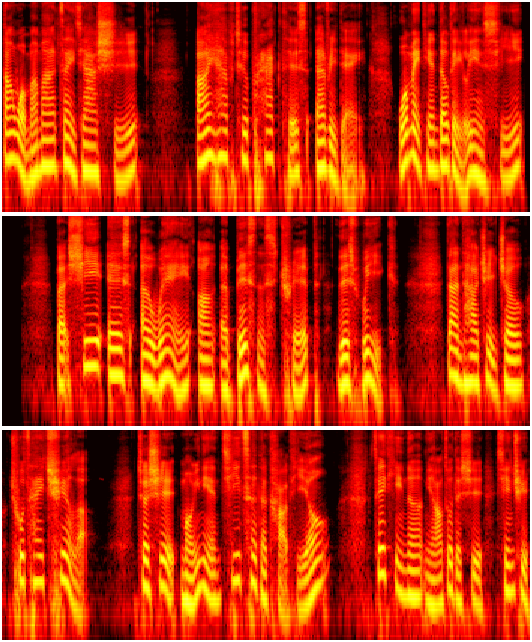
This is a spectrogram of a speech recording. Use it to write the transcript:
当我妈妈在家时。” I have to practice every day. 我每天都得练习。But she is away on a business trip this week. 但她这周出差去了。 这是某一年机测的考题哦。这题呢，你要做的是先去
